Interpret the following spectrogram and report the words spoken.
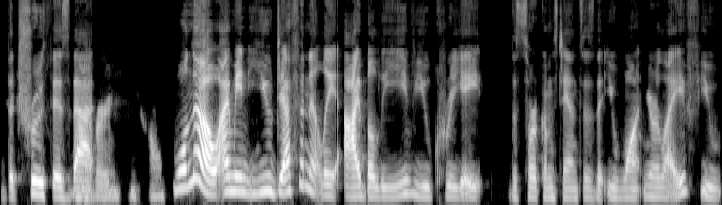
the truth is that well no i mean you definitely i believe you create the circumstances that you want in your life. You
